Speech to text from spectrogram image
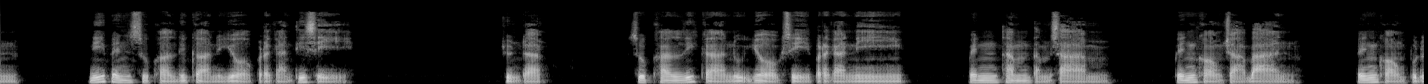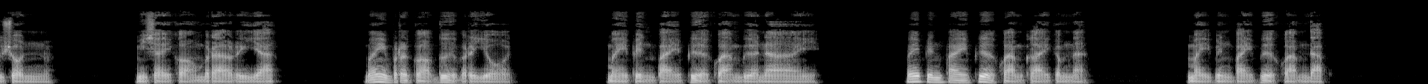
นี้เป็นสุขาลิกานุโยกประการที่สี่จุนทักสุขาลิกานุโยกสี่ประการนี้ เป็นธรรมต่ำสามเป็นของชาวบ้าน เป็นของปุถุชนมิใช่ของบราริยะ ไม่ประกอบด้วยประโยชน์ ไม่เป็นไปเพื่อความเบื่อหน่าย ไม่เป็นไปเพื่อความคลายกำหนัด ไม่เป็นไปเพื่อความดับ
